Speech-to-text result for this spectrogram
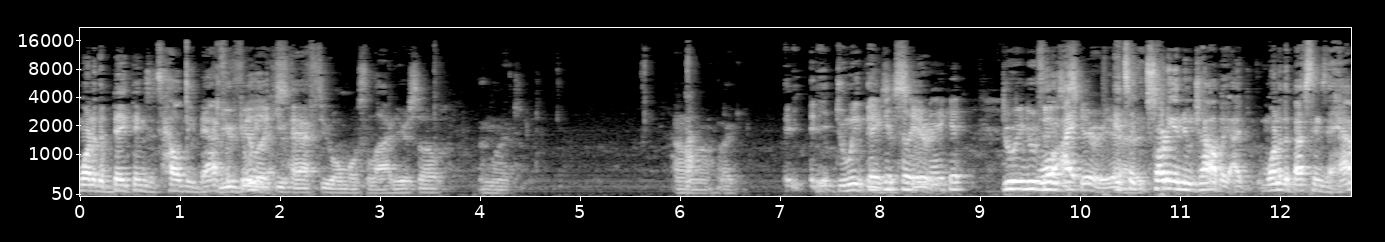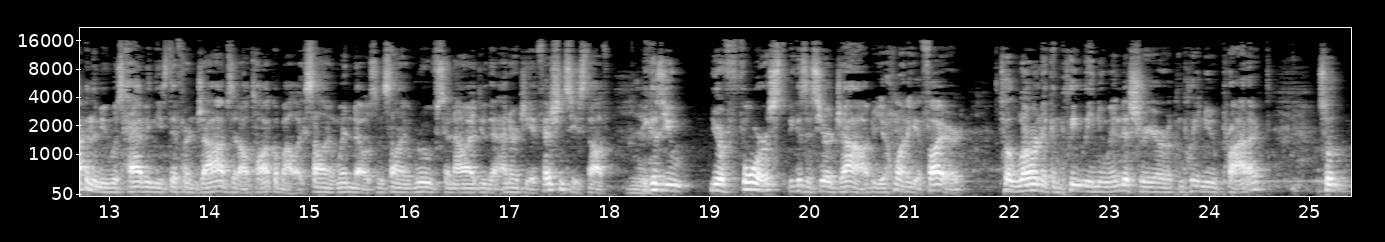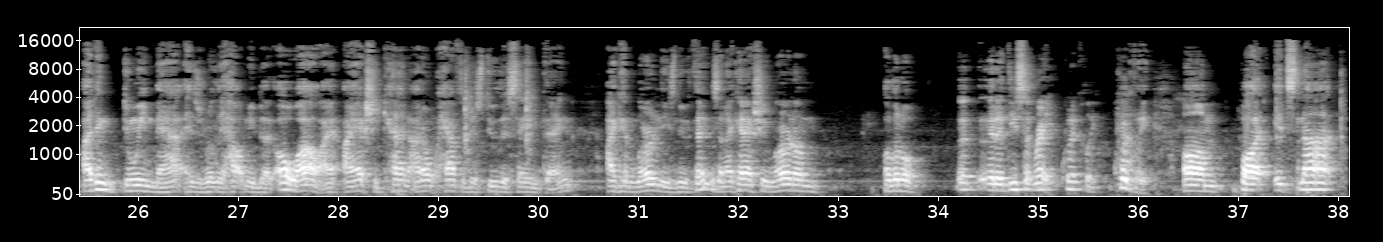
one of the big things that's held me back. Do you from feel doing like this. you have to almost lie to yourself and like I don't know, like it, it- doing Take things it is till you scary. Make it. Doing new Well, things I- is scary. Yeah, It's like starting a new job. Like I, one of the best things that happened to me was having these different jobs that I'll talk about, like selling windows and selling roofs, and now I do the energy efficiency stuff. Yeah. because you you're forced because it's your job you don't want to get fired to learn a completely new industry or a completely new product so i think doing that has really helped me be like oh wow I, I actually can i don't have to just do the same thing i can learn these new things and i can actually learn them a little at at a decent rate quickly. quickly um, but it's not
